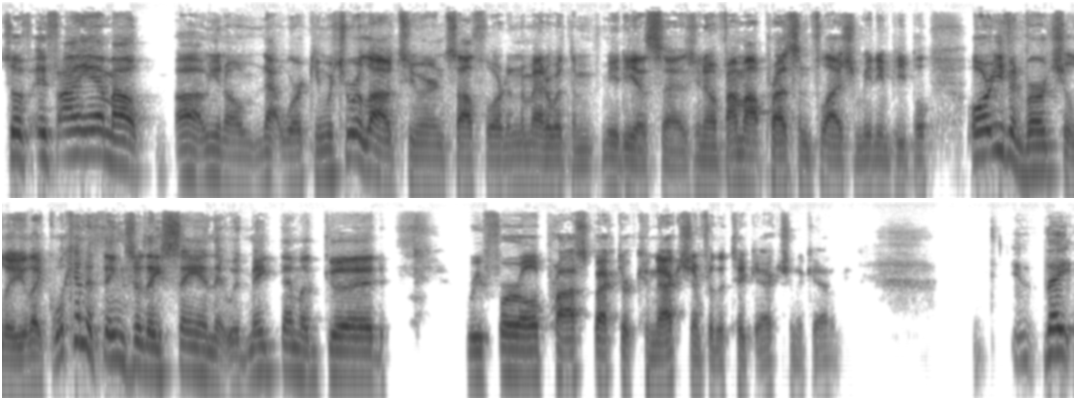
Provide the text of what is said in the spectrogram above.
So if, if I am out, uh, you know, networking, which we're allowed to here in South Florida, no matter what the media says, you know, if I'm out pressing flesh, meeting people, or even virtually, like what kind of things are they saying that would make them a good referral, prospect, or connection for the Take Action Academy? They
